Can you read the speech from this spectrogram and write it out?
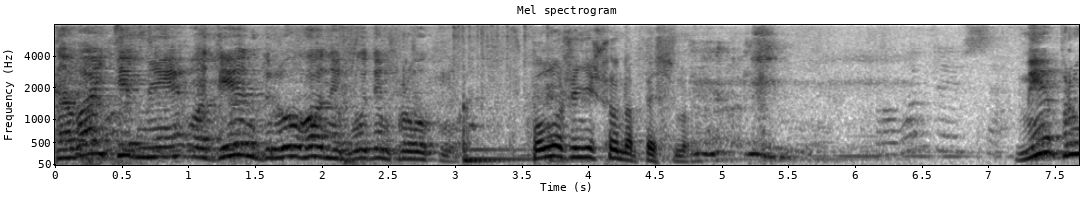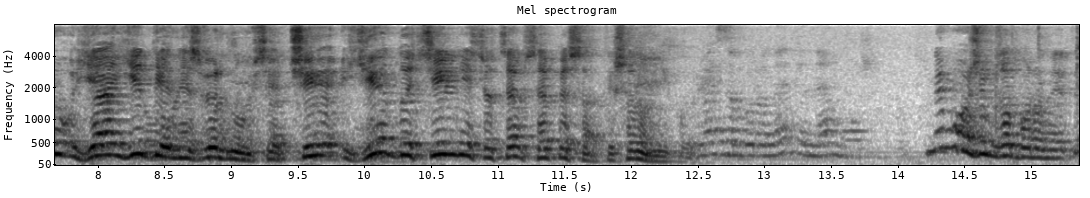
Давайте ми один другого не будемо провокувати. Положенні що написано? Ми про я єдине звернувся, чи є доцільність оце все писати, шановні колеги. ми заборонити не можемо. Не можемо заборонити.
